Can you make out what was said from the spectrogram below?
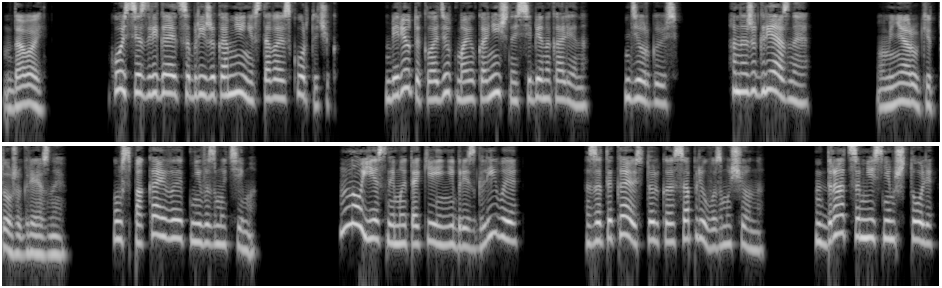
«Давай». Костя сдвигается ближе ко мне, не вставая с корточек. Берет и кладет мою конечность себе на колено. Дергаюсь. Она же грязная. У меня руки тоже грязные. Успокаивает невозмутимо. Ну, если мы такие небрезгливые... Затыкаюсь, только соплю возмущенно. Драться мне с ним, что ли?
